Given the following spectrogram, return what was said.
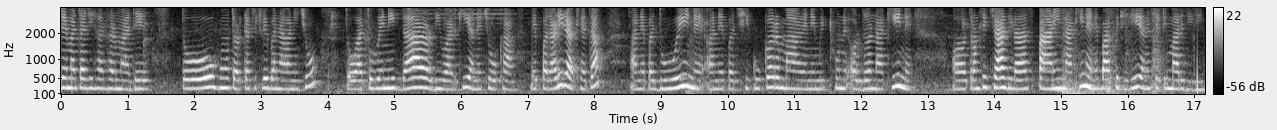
જય માતાજી, હર હર મહાદેવ. તો હું તડકા ખીચડી બનાવવાની છું. તો આ તુવેરની દાળ, અડધી વાડકી અને ચોખા મેં પલાળી રાખ્યા હતા. અને પછી ધોઈને અને પછી કુકરમાં એને મીઠુંને અડધો નાખીને ત્રણથી ચાર ગ્લાસ પાણી નાખીને એને બાફી દીધી અને સીટી મારી દીધી.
